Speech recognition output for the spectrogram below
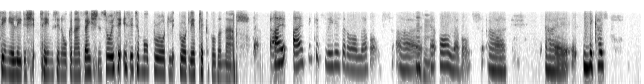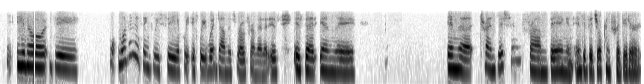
senior leadership teams in organisations, or is it is it a more broadly broadly applicable than that? I I think it's leaders at all levels, uh, mm-hmm. at all levels. Uh, uh, because you know the one of the things we see if we if we went down this road for a minute is is that in the in the transition from being an individual contributor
